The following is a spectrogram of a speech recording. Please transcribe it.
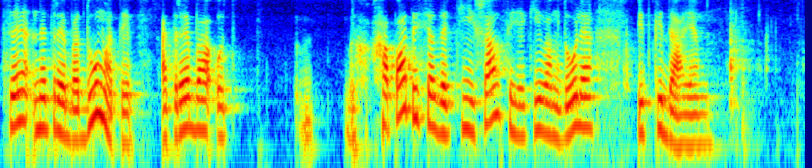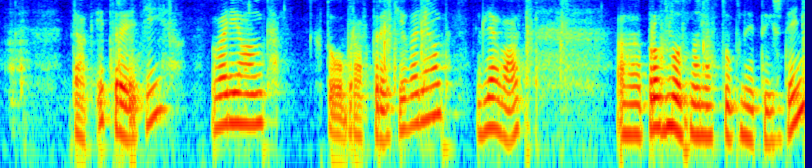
Це не треба думати, а треба от хапатися за ті шанси, які вам доля підкидає. Так, і третій варіант. Хто обрав третій варіант для вас? Е, Прогноз на наступний тиждень.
